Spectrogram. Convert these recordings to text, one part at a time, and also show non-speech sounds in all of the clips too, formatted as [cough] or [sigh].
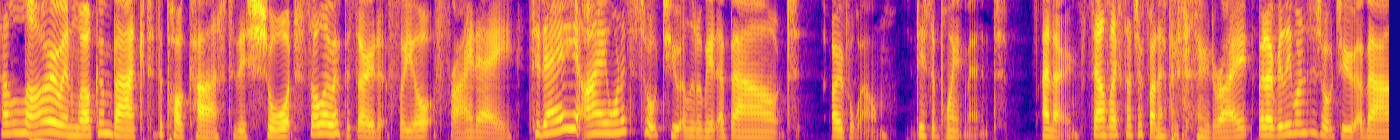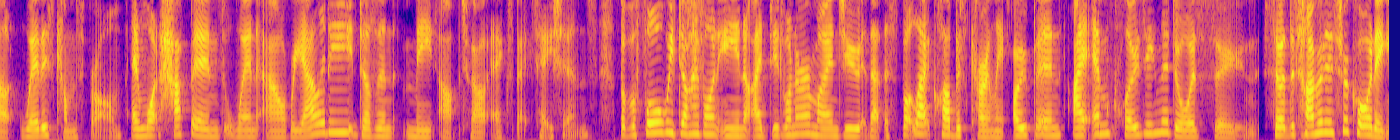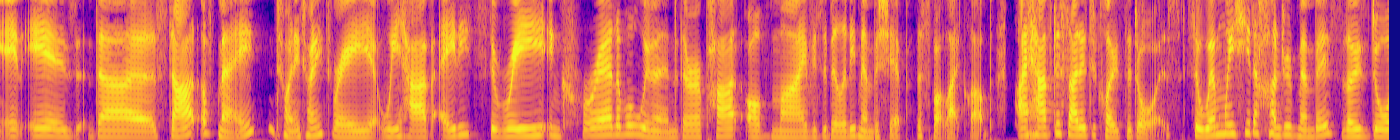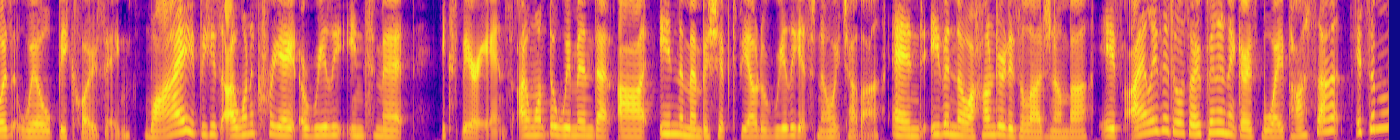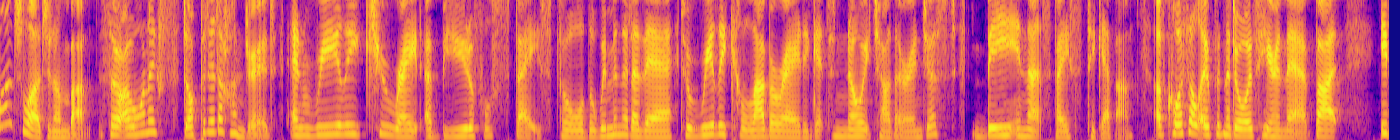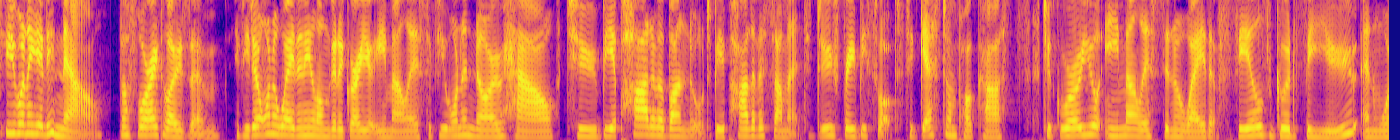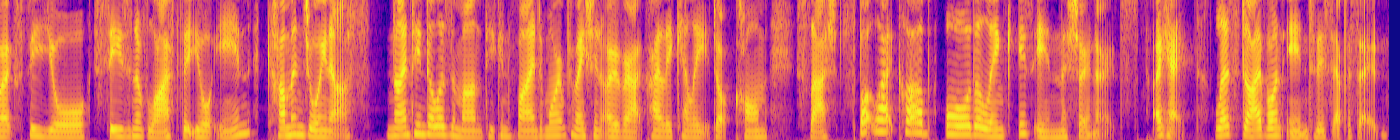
Hello, and welcome back to the podcast, this short solo episode for your Friday. Today, I wanted to talk to you a little bit about overwhelm, disappointment, I know, sounds like such a fun [laughs] episode, right? But I really wanted to talk to you about where this comes from and what happens when our reality doesn't meet up to our expectations. But before we dive on in, I did want to remind you that the Spotlight Club is currently open. I am closing the doors soon. So at the time of this recording, it is the start of May 2023. We have 83 incredible women that are a part of my visibility membership, the Spotlight Club. I have decided to close the doors. So when we hit hit 100 members, those doors will be closing. Why? Because I want to create a really intimate experience. I want the women that are in the membership to be able to really get to know each other. And even though 100 is a large number, if I leave the doors open and it goes way past that, it's a much larger number. So I want to stop it at 100 and really curate a beautiful space for the women that are there to really collaborate and get to know each other and just be in that space together. Of course, I'll open the doors here and there, but if you want to get in now, before I close them, if you don't want to wait any longer to grow your email list, if you want to know how to be a part of a bundle, to be a part of a summit, to do freebie swaps, to guest on podcasts, to grow your email list in a way that feels good for you and works for your season of life that you're in, come and join us. $19 a month. You can find more information over at kyliekelly.com slash spotlight club or the link is in the show notes. Okay, let's dive on into this episode.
